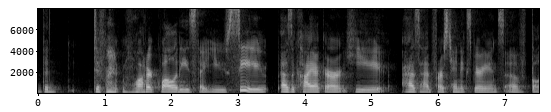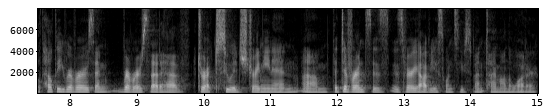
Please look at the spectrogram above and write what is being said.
the different water qualities that you see. As a kayaker, he has had firsthand experience of both healthy rivers and rivers that have direct sewage draining in. Um, the difference is, is very obvious once you've spent time on the water.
